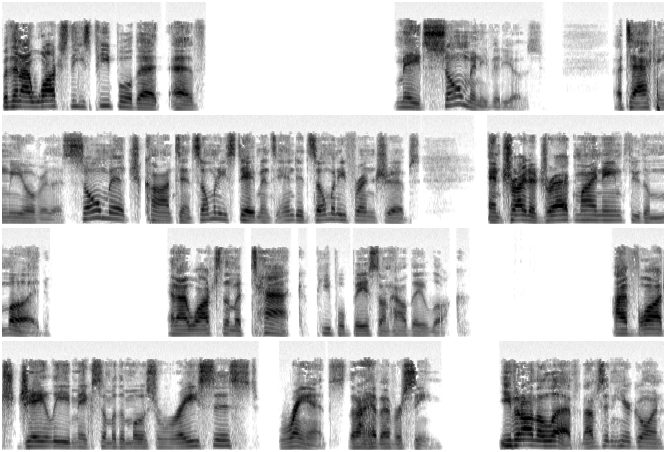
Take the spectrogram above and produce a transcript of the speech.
But then I watch these people that have made so many videos attacking me over this. So much content, so many statements, ended so many friendships, and try to drag my name through the mud. And I watch them attack people based on how they look. I've watched Jay Lee make some of the most racist rants that I have ever seen, even on the left. And I'm sitting here going,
